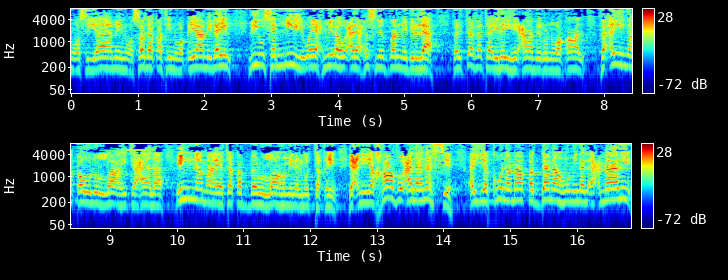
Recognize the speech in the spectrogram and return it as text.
وصيام وصدقة وقيام ليل ليسليه ويحمله على حسن الظن بالله. فالتفت إليه عامر وقال فأين قول الله تعالى إنما يتقبل الله من المتقين؟ يعني يخاف على نفسه أن يكون ما قدمه من الأعمال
